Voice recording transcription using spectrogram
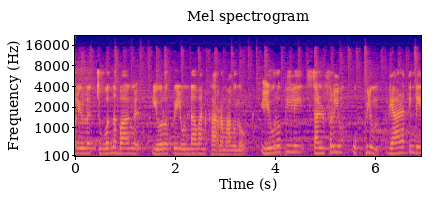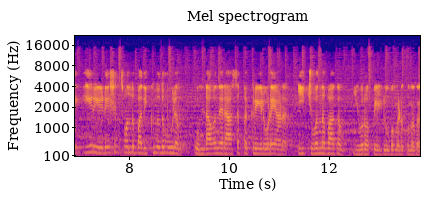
പോലെയുള്ള ചുവന്ന ഭാഗങ്ങൾ യൂറോപ്പിൽ ഉണ്ടാവാൻ കാരണമാകുന്നു. യൂറോപ്പിലെ സൾഫറിലും ഉപ്പിലും വ്യാഴത്തിന്റെ ഈ റേഡിയേഷൻസ് വന്ന് പതിക്കുന്നത് മൂലം ഉണ്ടാവുന്ന രാസപ്രക്രിയയിലൂടെയാണ് ഈ ചുവന്ന ഭാഗം യൂറോപ്പിൽ രൂപമെടുക്കുന്നത്.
